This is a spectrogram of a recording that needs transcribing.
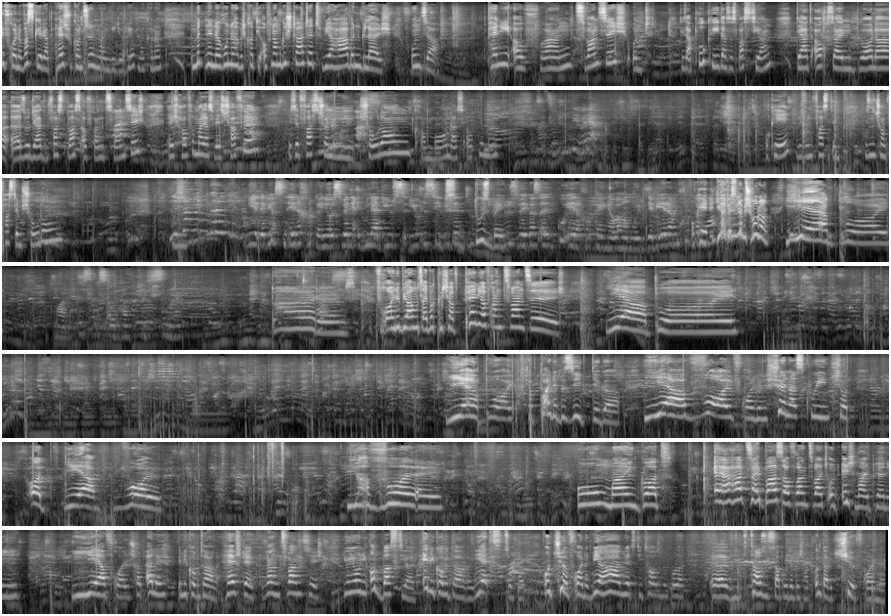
Hey Freunde, was geht ab? Herzlich willkommen zu einem neuen Video hier auf meinem Kanal. Mitten in der Runde habe ich gerade die Aufnahmen gestartet. Wir haben gleich unser Penny auf Rang 20 und dieser Poki, das ist Bastian, der hat auch seinen Brawler, also der hat fast Bass auf Rang 20. Ich hoffe mal, dass wir es schaffen. Wir sind fast schon im Showdown. Come on, da ist auch jemand. Okay, wir sind fast im, wir sind schon fast im Showdown. era mu Okay, ja, wir sind im Showdown. Yeah, boy. Badens. Freunde, wir haben uns einfach geschafft. Penny auf Rang 20. Yeah, boy. Yeah, boy. Ich hab beide besiegt, Digga. Jawohl, Freunde. Schöner Screenshot. Und jawohl. Jawohl, ey. Oh mein Gott. Er hat sein Bass auf Rang 20 und ich mein Penny. Yeah, Freunde. Schreibt alle in die Kommentare. Hashtag Rang 20. Jojoni und Bastian. In die Kommentare. Jetzt sofort. Und tschüss, Freunde. Wir haben jetzt die 1000 äh, die 1000 Starpunkte geschafft. Und damit tschüss, Freunde.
